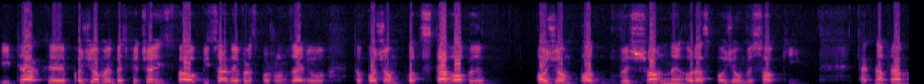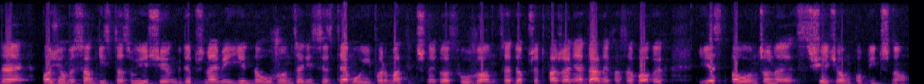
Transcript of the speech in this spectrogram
I tak e, poziomy bezpieczeństwa opisane w rozporządzeniu to poziom podstawowy, poziom podwyższony oraz poziom wysoki. Tak naprawdę poziom wysoki stosuje się, gdy przynajmniej jedno urządzenie systemu informatycznego służące do przetwarzania danych osobowych jest połączone z siecią publiczną.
